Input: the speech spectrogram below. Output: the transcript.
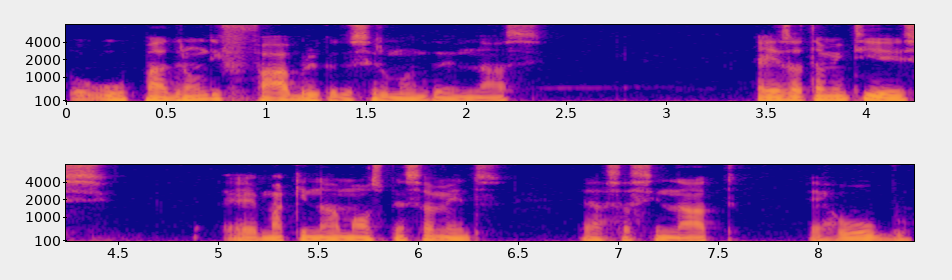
o padrão de fábrica do ser humano quando ele nasce é exatamente esse. É maquinar maus pensamentos. É assassinato, é roubo,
